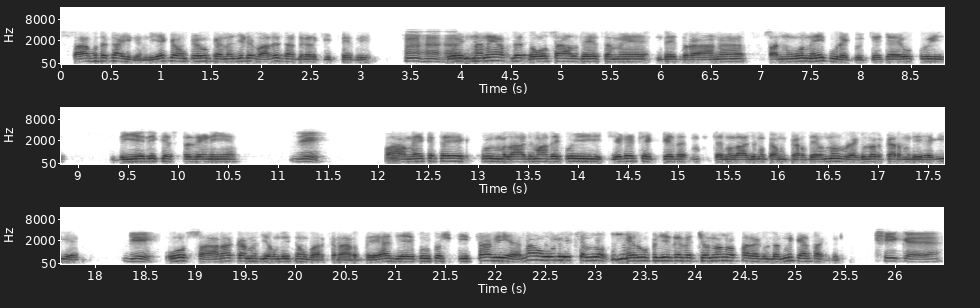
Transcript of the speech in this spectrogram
ਸਾਫ਼ ਦਿਖਾਈ ਦਿੰਦੀ ਹੈ ਕਿਉਂਕਿ ਉਹ ਕਹਿੰਦਾ ਜਿਹੜੇ ਵਾਅਦੇ ਸਾਡੇ ਨਾਲ ਕੀਤੇ ਸੀ ਹਾਂ ਹਾਂ ਉਹ ਇਹਨਾਂ ਨੇ ਆਪਣੇ 2 ਸਾਲ ਦੇ ਸਮੇਂ ਦੇ ਦੌਰਾਨ ਸਾਨੂੰ ਉਹ ਨਹੀਂ ਪੂਰੇ ਕੀਤੇ ਚਾਹੇ ਉਹ ਕੋਈ ਡੀਏ ਦੀ ਕਿਸ਼ਤ ਦੇਣੀ ਹੈ। ਜੀ। ਭਾਵੇਂ ਕਿਤੇ ਕੋਈ ਮੁਲਾਜ਼ਮਾਂ ਦੇ ਕੋਈ ਜਿਹੜੇ ਠੇਕੇ ਦੇ ਤੇ ਮੁਲਾਜ਼ਮ ਕੰਮ ਕਰਦੇ ਉਹਨਾਂ ਨੂੰ ਰੈਗੂਲਰ ਕਰਨ ਦੀ ਹੈਗੀ ਹੈ। ਜੀ। ਉਹ ਸਾਰਾ ਕੰਮ ਜਿਉਂਦੀ ਤੋਂ ਬਰਕਰਾਰ ਪਿਆ ਜੇ ਕੋਈ ਕੁਝ ਕੀਤਾ ਵੀ ਹੈ ਨਾ ਉਹ ਵੀ ਚਲੋ ਆਪਣੇ ਰੂਪ ਜੀ ਦੇ ਵਿੱਚ ਉਹਨਾਂ ਨੂੰ ਆਪਾਂ ਰੈਗੂਲਰ ਨਹੀਂ ਕਹਿ ਸਕਦੇ। ਠੀਕ ਹੈ।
